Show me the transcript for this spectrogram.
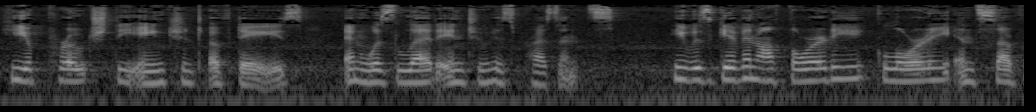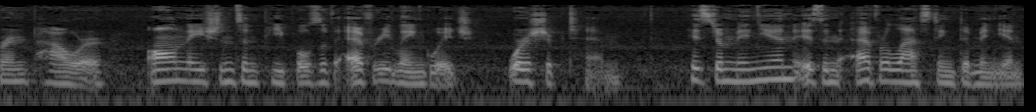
He approached the Ancient of Days, and was led into his presence. He was given authority, glory, and sovereign power. All nations and peoples of every language worshipped him. His dominion is an everlasting dominion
